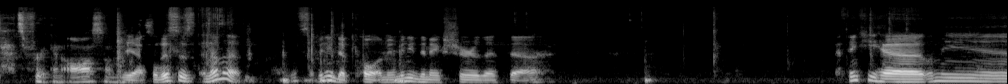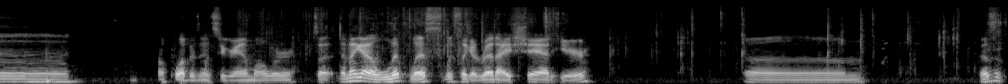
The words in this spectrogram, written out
That's freaking awesome. Yeah. So this is, and I'm gonna. We need to pull. I mean, we need to make sure that. uh I think he had. Let me. Uh, I'll pull up his Instagram while we're. So then I got a lipless. Looks like a red eye shad here. Um, doesn't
